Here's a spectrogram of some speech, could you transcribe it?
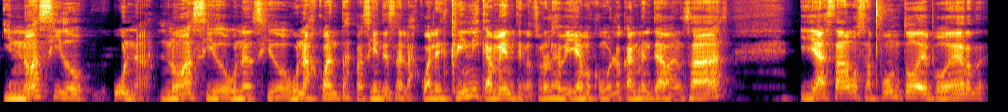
Y no ha sido una, no ha sido una, han sido unas cuantas pacientes a las cuales clínicamente nosotros las veíamos como localmente avanzadas y ya estábamos a punto de poder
